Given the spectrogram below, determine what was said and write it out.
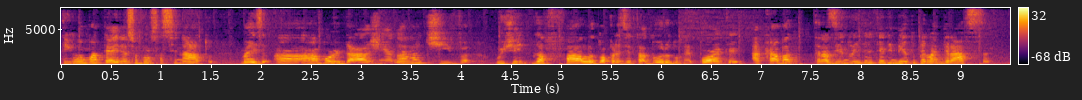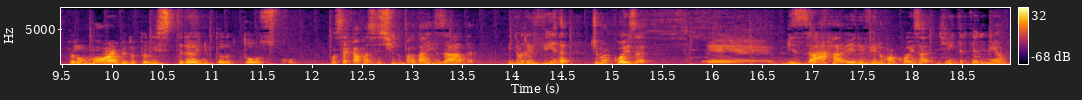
tem uma matéria sobre um assassinato, mas a abordagem, a narrativa, o jeito da fala do apresentador ou do repórter acaba trazendo entretenimento pela graça, pelo mórbido, pelo estranho, pelo tosco. Você acaba assistindo para dar risada. Então ele vira de uma coisa é, bizarra, ele vira uma coisa de entretenimento.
